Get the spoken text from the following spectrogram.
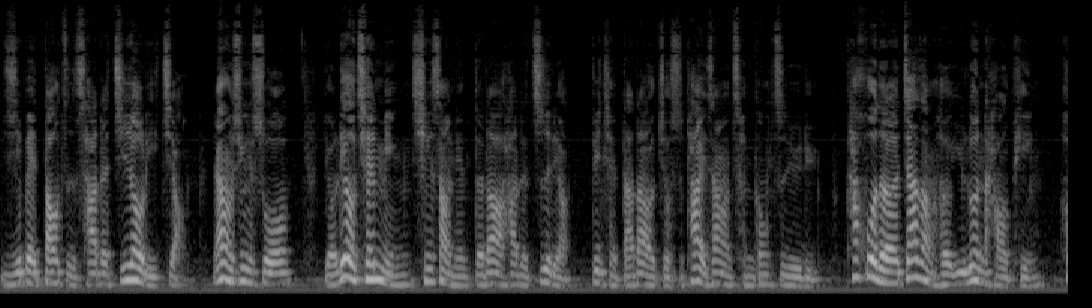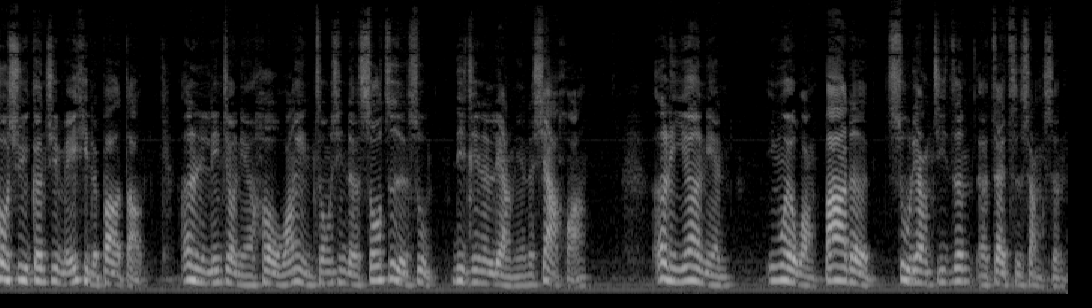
以及被刀子插在肌肉里绞。杨永信说，有六千名青少年得到他的治疗，并且达到九十趴以上的成功治愈率。他获得家长和舆论的好评。后续根据媒体的报道，二零零九年后，网瘾中心的收治人数历经了两年的下滑。二零一二年，因为网吧的数量激增而再次上升。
